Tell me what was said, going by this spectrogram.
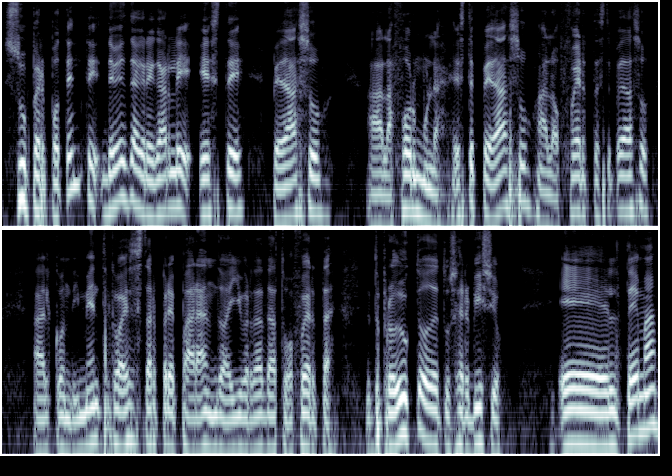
súper potente, debes de agregarle este pedazo a la fórmula, este pedazo a la oferta, este pedazo al condimento que vayas a estar preparando ahí, ¿verdad? A tu oferta, de tu producto o de tu servicio. El tema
